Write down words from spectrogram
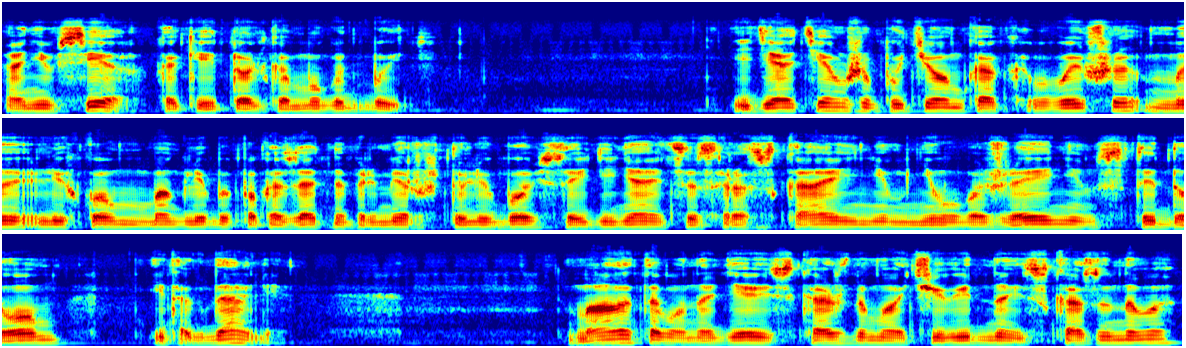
а не все, какие только могут быть. Идя тем же путем, как выше, мы легко могли бы показать, например, что любовь соединяется с раскаянием, неуважением, стыдом и так далее. Мало того, надеюсь, каждому очевидно из сказанного,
